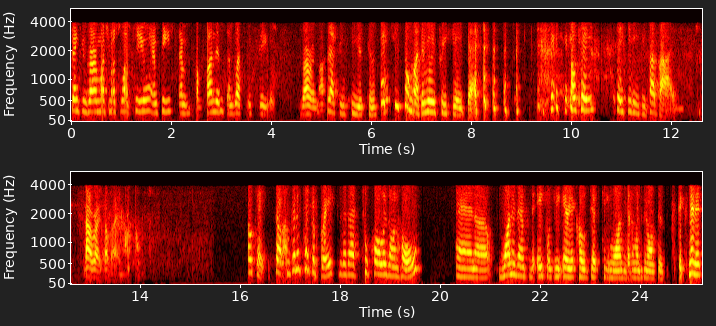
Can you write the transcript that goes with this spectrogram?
Thank you very much. Much love to you, and peace, and abundance, and blessings to you. Very much. Blessings to you too. Thank you so much. I really appreciate that. okay. Take it easy. Bye bye. All right. Bye bye. Okay, so I'm going to take a break because I have two callers on hold, and uh, one of them from the 843 area code just came on. The other one's been on for six minutes.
